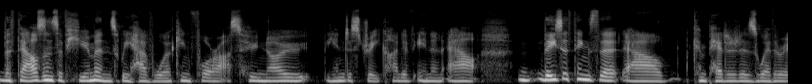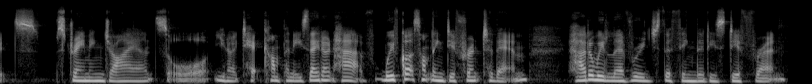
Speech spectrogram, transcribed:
the thousands of humans we have working for us who know the industry kind of in and out. These are things that our competitors, whether it's streaming giants or you know tech companies, they don't have. We've got something different to them. How do we leverage the thing that is different?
